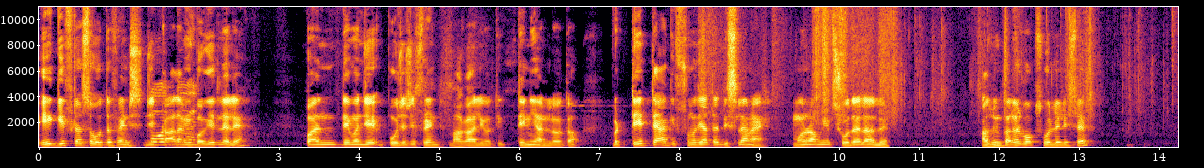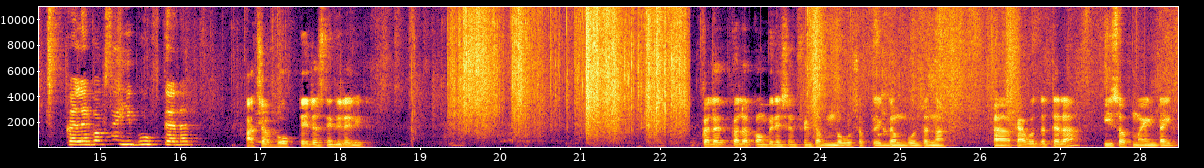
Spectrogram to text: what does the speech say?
एक गिफ्ट असं होतं फ्रेंड्स जे काल आम्ही. बघितलेले पण ते म्हणजे पूजाची फ्रेंड भागा आली होती त्यांनी आणलं होतं. बट ते त्या गिफ्टमध्ये आता दिसलं नाही म्हणून आम्ही शोधायला आलोय. अजून कलर बॉक्स बोललेली सर कलर बॉक्स ही बुक त्यांना. अच्छा बोक तेजसने दिलेली. कलर कलर कॉम्बिनेशन फ्रेंड्स आपण बघू शकतो. एकदम बोलतात ना काय बोलतात त्याला? पीस ऑफ माइंड टाईप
